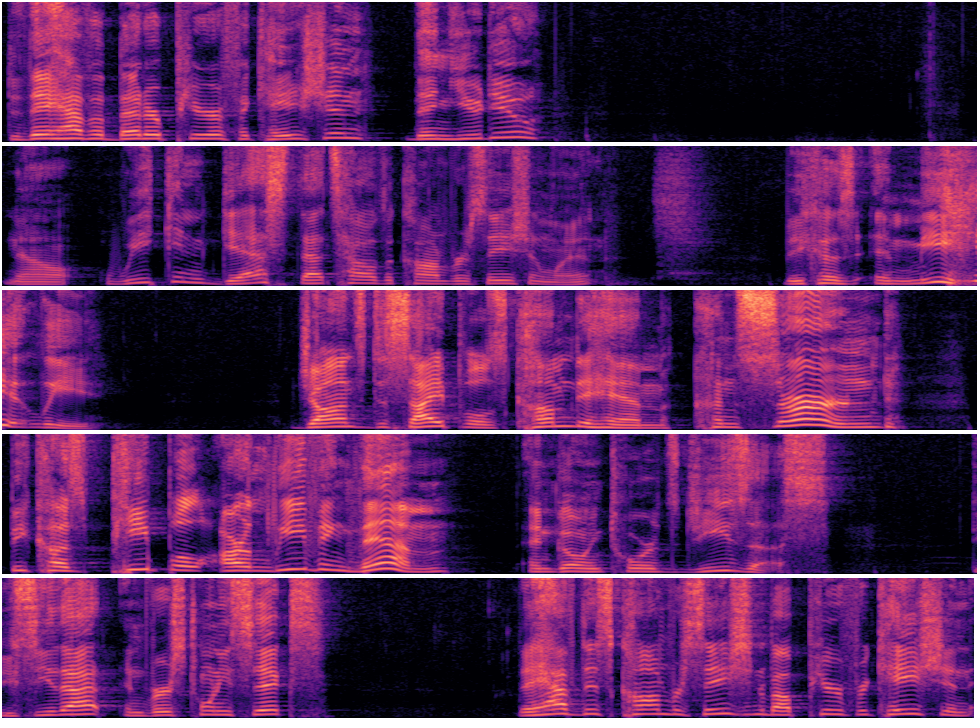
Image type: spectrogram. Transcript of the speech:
Do they have a better purification than you do? Now, we can guess that's how the conversation went because immediately John's disciples come to him concerned because people are leaving them and going towards Jesus. Do you see that in verse 26? They have this conversation about purification,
